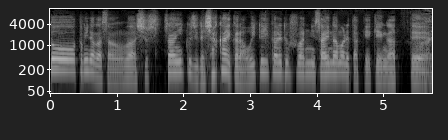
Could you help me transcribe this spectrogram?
と富永さんは出産育児で社会から置いていかれる不安に苛まれた経験があって、はい、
